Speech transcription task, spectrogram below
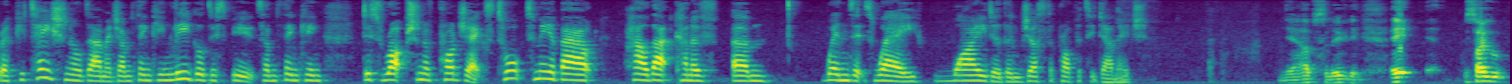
reputational damage, I'm thinking legal disputes, I'm thinking disruption of projects. Talk to me about how that kind of um, wends its way wider than just the property damage. Yeah, absolutely. It so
